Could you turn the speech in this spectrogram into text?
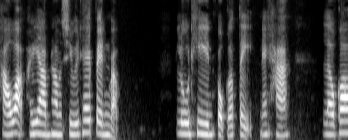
เขาอะพยายามทำชีวิตให้เป็นแบบรูทีนปกตินะคะ แล้วก็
